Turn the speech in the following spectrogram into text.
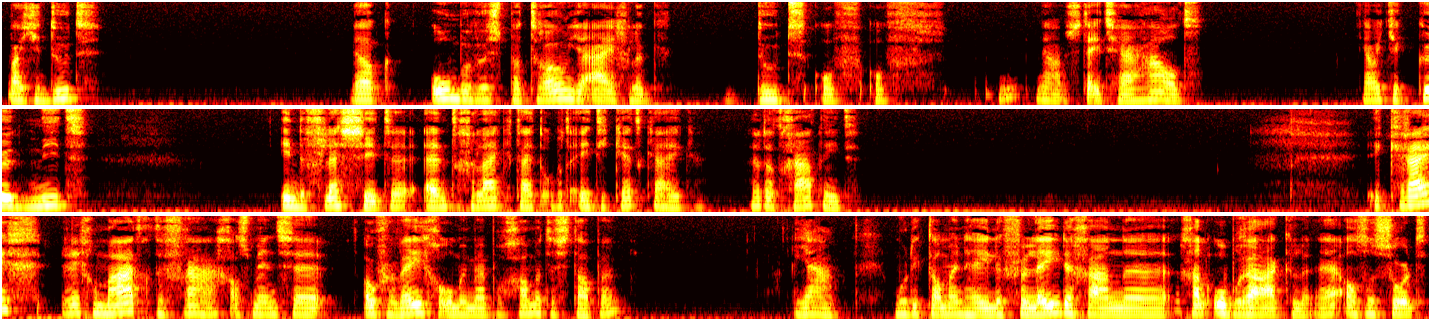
wat je doet. Welk onbewust patroon je eigenlijk doet of, of nou, steeds herhaalt. Ja, want je kunt niet in de fles zitten en tegelijkertijd op het etiket kijken. dat gaat niet. Ik krijg regelmatig de vraag als mensen overwegen om in mijn programma te stappen. Ja, moet ik dan mijn hele verleden gaan, uh, gaan oprakelen? Hè, als een soort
